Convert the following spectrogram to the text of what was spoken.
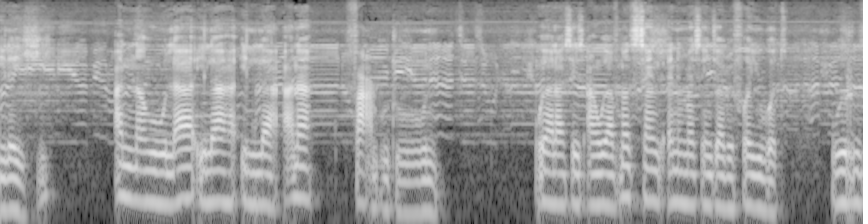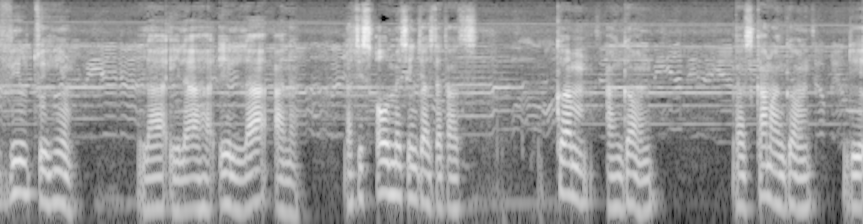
ilayhi أنه لا إله إلا أنا فاعبدون where Allah says and we have not sent any messenger before you but we revealed to him La ilaha illa ana that is all messengers that has come and gone that's come and gone they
